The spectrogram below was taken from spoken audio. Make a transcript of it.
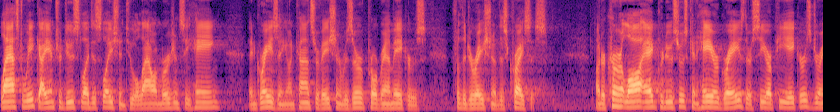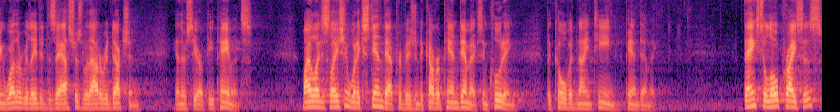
Last week, I introduced legislation to allow emergency haying and grazing on Conservation Reserve Program acres for the duration of this crisis. Under current law, ag producers can hay or graze their CRP acres during weather related disasters without a reduction in their CRP payments. My legislation would extend that provision to cover pandemics, including the COVID 19 pandemic. Thanks to low prices,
